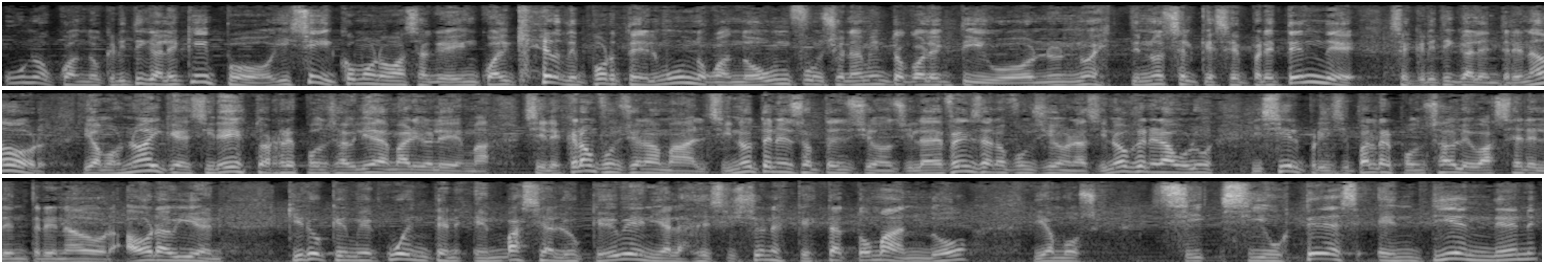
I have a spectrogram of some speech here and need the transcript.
uno cuando critica al equipo. Y sí, ¿cómo no vas a que en cualquier deporte del mundo, cuando un funcionamiento colectivo no, no es, no es el que se pretende, se critica al entrenador? Digamos, no hay que decir esto es responsabilidad de Mario Lema. Si el scrum funciona mal, si no tenés obtención, si la defensa no funciona, si no genera volumen, y sí, el principal responsable va a ser el entrenador. Ahora bien, quiero que me cuenten en base a lo que ven y a las decisiones que está tomando, digamos, si, si ustedes entienden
